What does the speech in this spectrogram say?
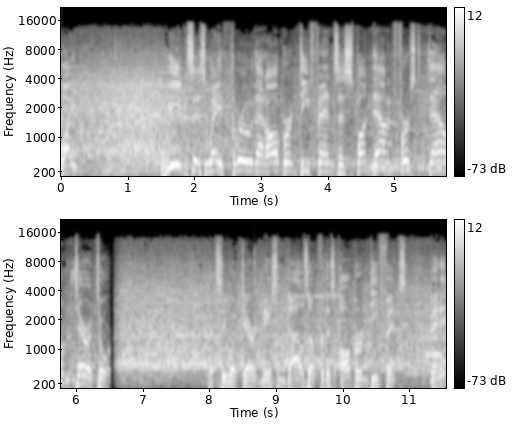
White weaves his way through that Auburn defense has spun down in first down territory. Let's see what Derek Mason dials up for this Auburn defense. Bennett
